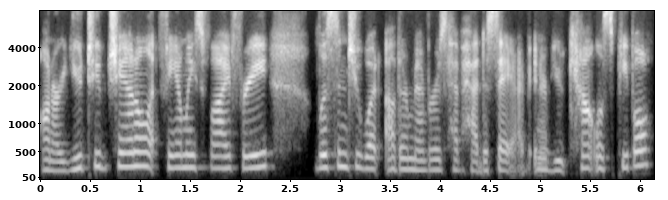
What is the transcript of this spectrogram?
on our YouTube channel at Families Fly Free listen to what other members have had to say. I've interviewed countless people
